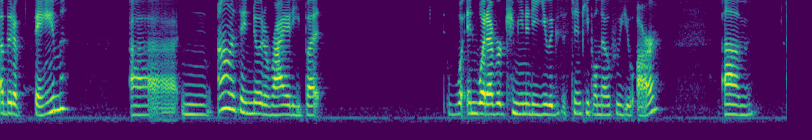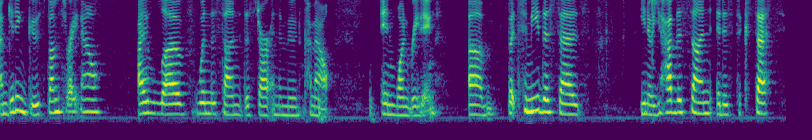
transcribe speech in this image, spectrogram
a bit of fame uh, I don't want to say notoriety, but in whatever community you exist in, people know who you are. Um, I'm getting goosebumps right now. I love when the sun, the star, and the moon come out in one reading. Um, but to me, this says, you know, you have the sun, it is success.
